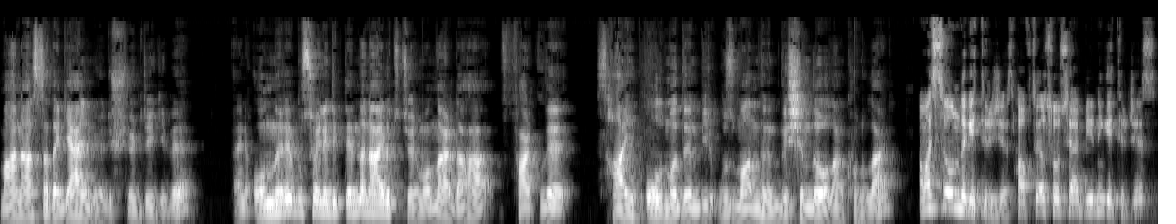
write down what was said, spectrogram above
manasına da gelmiyor düşünüldüğü gibi. Yani onları bu söylediklerimden ayrı tutuyorum. Onlar daha farklı sahip olmadığım bir uzmanlığın dışında olan konular. Ama size onu da getireceğiz. Haftaya sosyal birini getireceğiz.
